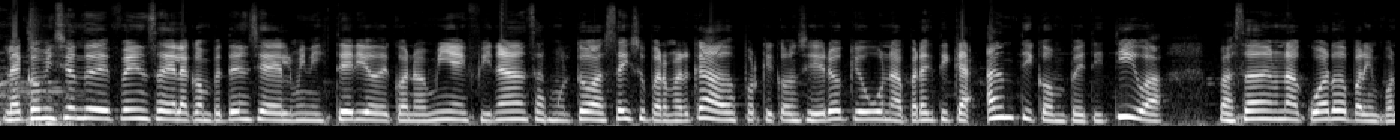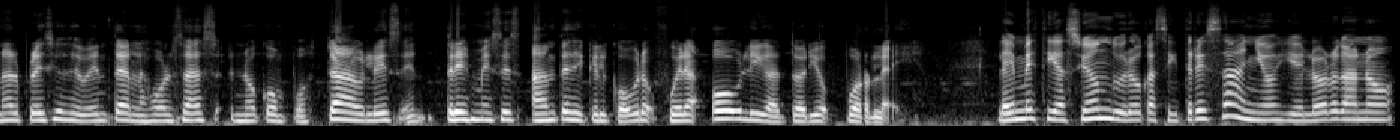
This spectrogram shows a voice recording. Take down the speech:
La Comisión de Defensa de la Competencia del Ministerio de Economía y Finanzas multó a seis supermercados porque consideró que hubo una práctica anticompetitiva basada en un acuerdo para imponer precios de venta en las bolsas no compostables en tres meses antes de que el cobro fuera obligatorio por ley. La investigación duró casi tres años y el órgano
